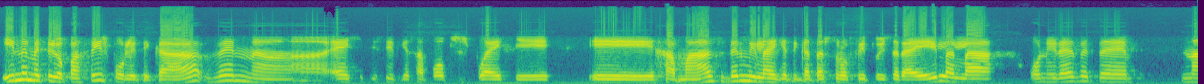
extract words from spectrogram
Είναι μετριοπαθής πολιτικά, δεν έχει τις ίδιες απόψεις που έχει η Χαμάς, δεν μιλάει για την καταστροφή του Ισραήλ, αλλά ονειρεύεται να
